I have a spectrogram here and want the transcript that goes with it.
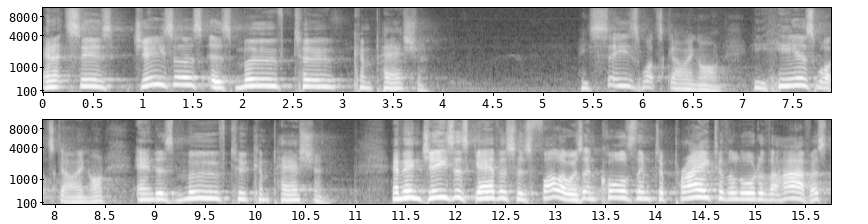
And it says Jesus is moved to compassion. He sees what's going on, he hears what's going on, and is moved to compassion. And then Jesus gathers his followers and calls them to pray to the Lord of the harvest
